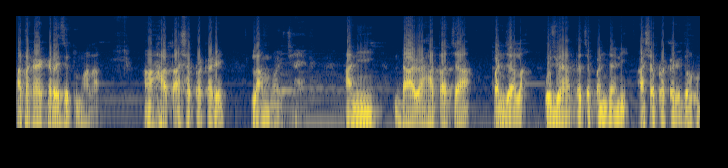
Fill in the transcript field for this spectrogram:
आता काय करायचं तुम्हाला? हात अशा प्रकारे लांबवायचे आहेत. आणि डाव्या हाताच्या पंजाला उजव्या हाताच्या पंजानी अशा प्रकारे धरून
